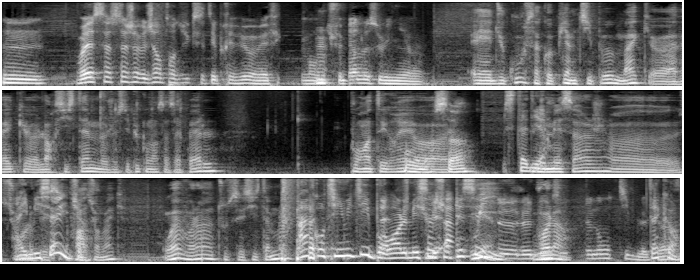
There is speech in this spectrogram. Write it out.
Hmm. Ouais, ça, ça j'avais déjà entendu que c'était prévu, ouais, effectivement. Hmm. Tu fais bien de le souligner. ouais. Et du coup, ça copie un petit peu Mac euh, avec euh, leur système, je sais plus comment ça s'appelle, pour intégrer Oh, euh, ça. les messages euh, sur le iMessage PC, enfin, sur le Mac. Ouais, voilà, tous ces systèmes-là. Ah, Continuity, pour avoir le message sur PC. Oui, le, le nom, voilà. le nom cible. D'accord.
